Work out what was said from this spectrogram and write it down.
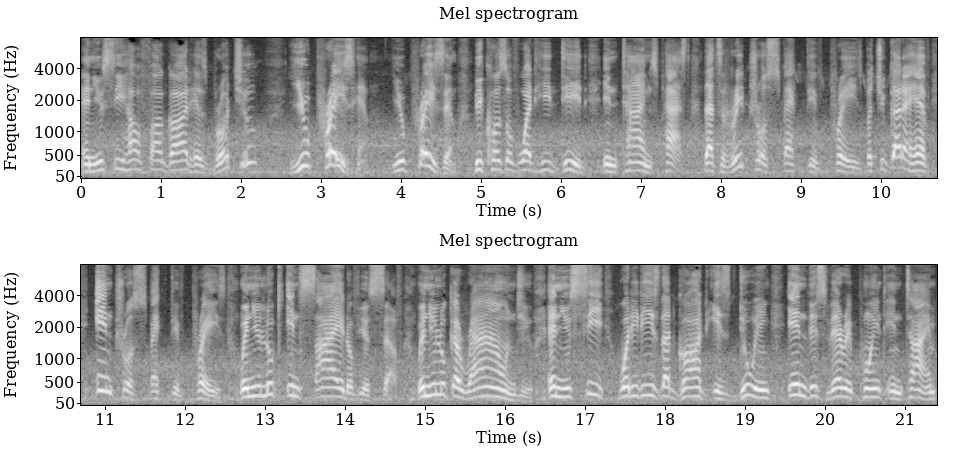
and you see how far God has brought you, you praise Him. You praise Him because of what He did in times past. That's retrospective praise, but you got to have introspective praise. When you look inside of yourself, when you look around you, and you see what it is that God is doing in this very point in time,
